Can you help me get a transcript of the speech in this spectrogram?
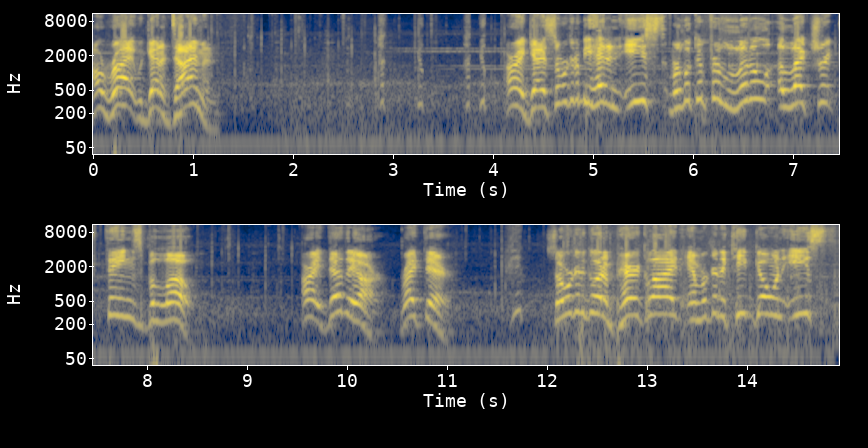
Alright, we got a diamond. Alright guys, so we're going to be heading east. We're looking for little electric things below. Alright, there they are. Right there. So we're going to go ahead and paraglide, and we're going to keep going east.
